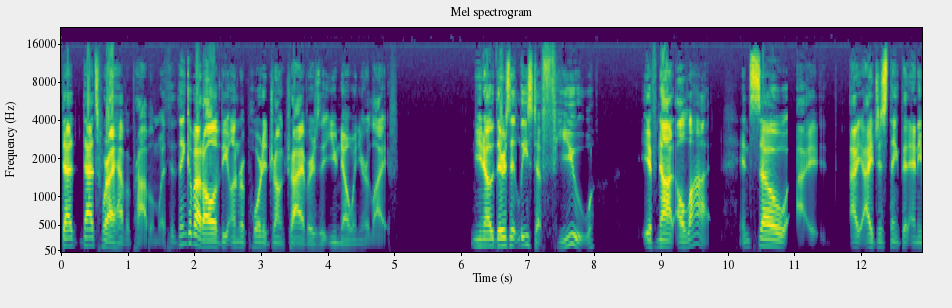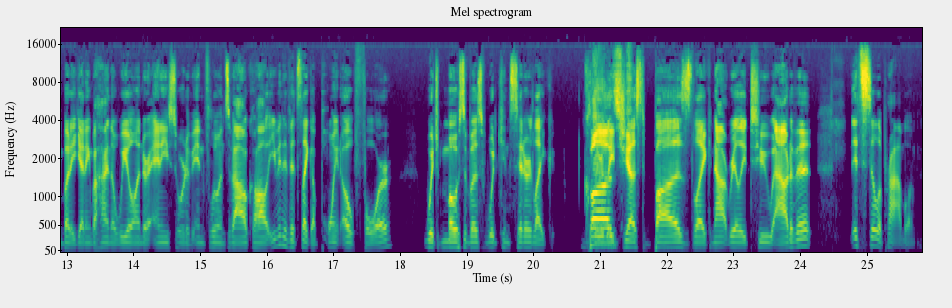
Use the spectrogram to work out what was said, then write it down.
That that's where I have a problem with it. Think about all of the unreported drunk drivers that you know in your life. You know, there's at least a few, if not a lot. And so I I, I just think that anybody getting behind the wheel under any sort of influence of alcohol, even if it's like a .04, which most of us would consider like clearly Buzzed. just buzzed, like not really too out of it, it's still a problem.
